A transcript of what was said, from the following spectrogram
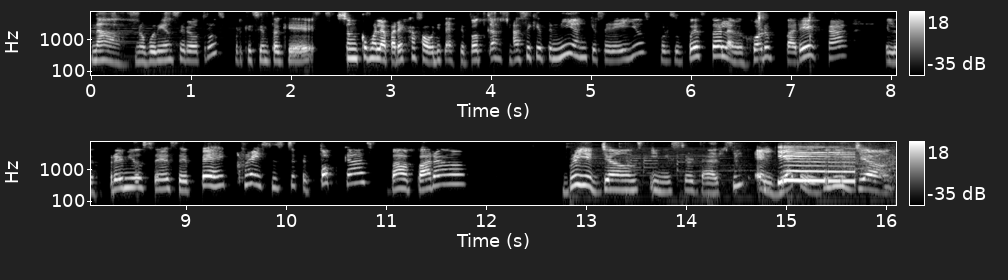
nada, no podían ser otros porque siento que son como la pareja favorita de este podcast. Así que tenían que ser ellos, por supuesto, la mejor pareja en los premios CSP Crazy Stupid Podcast va para Bridget Jones y Mr. Darcy, el viaje de Bridget Jones.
